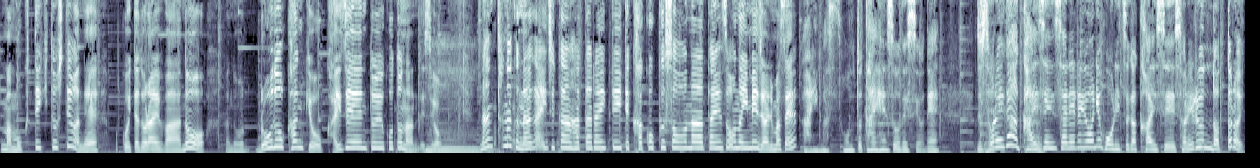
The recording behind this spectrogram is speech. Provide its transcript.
まあ、目的としてはねこういったドライバーのあの労働環境改善ということなんですよ。なんとなく長い時間働いていて過酷そうな大変そうなイメージありません？あります。本当大変そうですよねでそれが改善されるように法律が改正されるんだったらい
